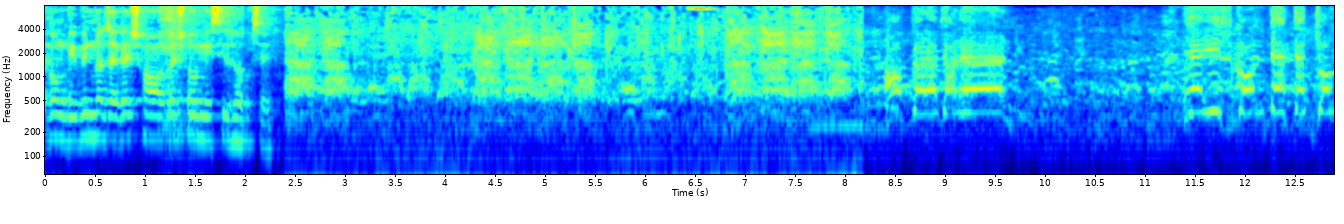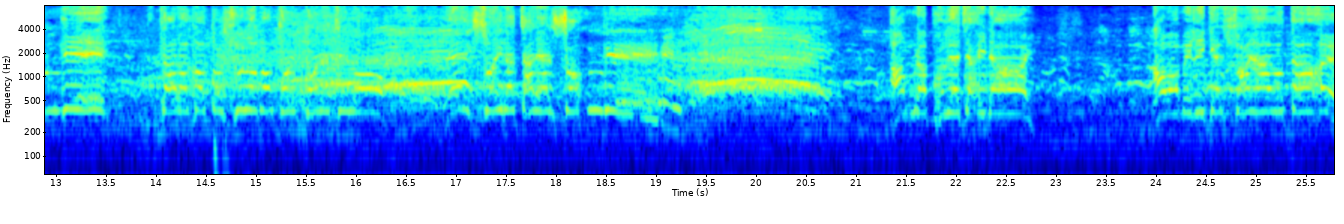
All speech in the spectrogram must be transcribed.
এবং বিভিন্ন জায়গায় সমাবেশ ও মিছিল হচ্ছে। জানেন, এই একটা জঙ্গি যারা গত ষোলো বছর ধরে ছিল। এই স্বৈরাচারের সঙ্গী। আমরা ভুলে যাই নাই। আওয়ামী লীগের সহায়তায়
